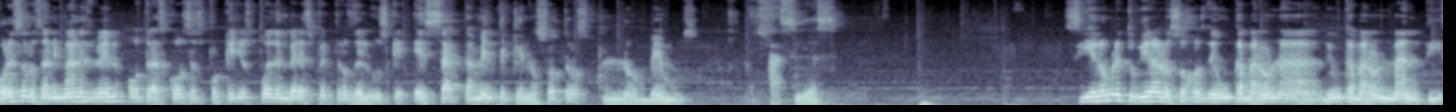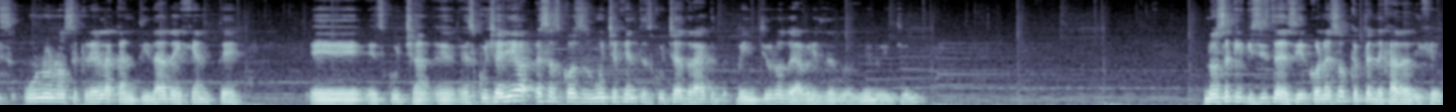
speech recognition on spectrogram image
Por eso los animales ven otras cosas porque ellos pueden ver espectros de luz que exactamente que nosotros no vemos. Así es. Si el hombre tuviera los ojos de un camarón, de un camarón mantis, uno no se cree la cantidad de gente eh, escucha. Eh, escucharía esas cosas, mucha gente escucha Drag 21 de abril de 2021. No sé qué quisiste decir con eso, qué pendejada dije.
